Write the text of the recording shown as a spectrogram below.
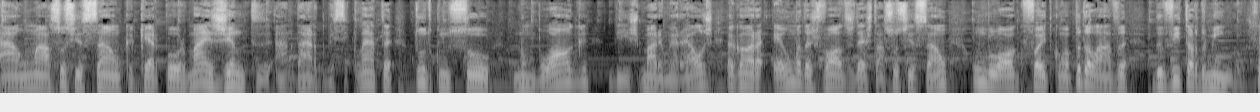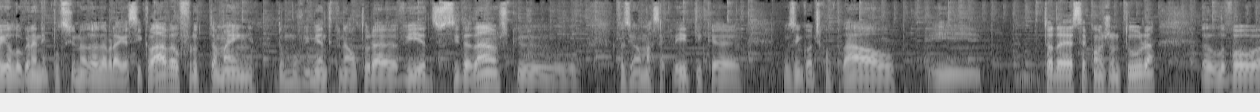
há uma associação que quer pôr mais gente a andar de bicicleta. Tudo começou num blog, diz Mário Meireles. Agora é uma das vozes desta associação, um blog feito com a pedalada de Vítor Domingo. Foi ele o grande impulsionador da Braga Ciclável, fruto também do movimento que na altura havia de cidadãos que faziam a massa crítica, os encontros com pedal e toda essa conjuntura levou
